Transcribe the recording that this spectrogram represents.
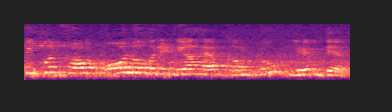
people from all over India have come to live there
